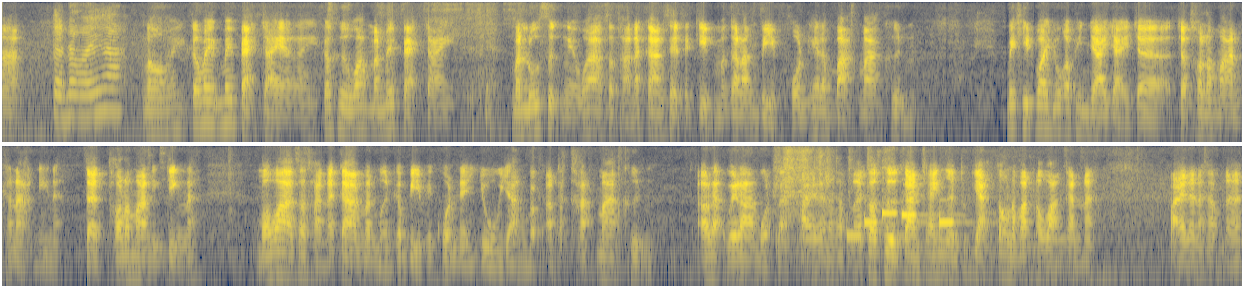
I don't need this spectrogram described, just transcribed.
มากๆแต่น้อยค่ะน้อยก็ไม่ไม่แปลกใจอะไร ก็คือว่ามันไม่แปลกใจ มันรู้สึกไงว่าสถานการณ์เศรษฐกิจมันกำลังบีบคนให้ลำบากมากขึ้น ไม่คิดว่ายุคอภิญญาใหญ่จะจะทรมานขนาดนี้นะแต่ทรมานจริง ๆ นะ เพราะว่าสถานการณ์มันเหมือนกับบีบให้คนเนี่ยอยู่อย่างแบบอัตคัดมากขึ้น เอาละเวลาหมดละไปแล้วนะครับนะก็คือการใช้เงินทุกอย่างต้องระมัดระวังกันนะ ไปแล้วนะครับนะ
